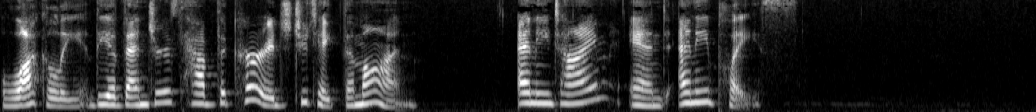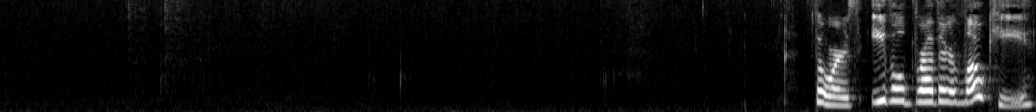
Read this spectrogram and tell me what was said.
Luckily, the Avengers have the courage to take them on. Anytime and any place. Thor's evil brother Loki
